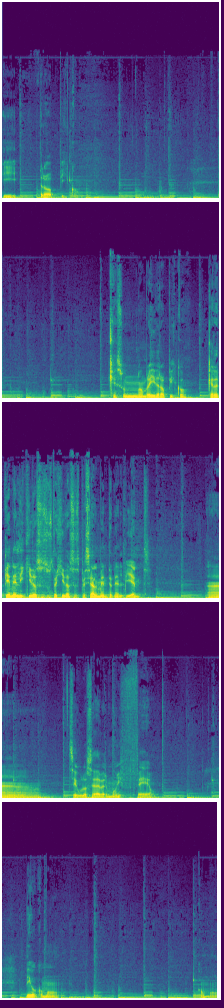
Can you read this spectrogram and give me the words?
hidrópico. ¿Qué es un hombre hidrópico? Que retiene líquidos en sus tejidos, especialmente en el vientre. Ah, seguro se debe ver muy feo. Digo, como. Como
